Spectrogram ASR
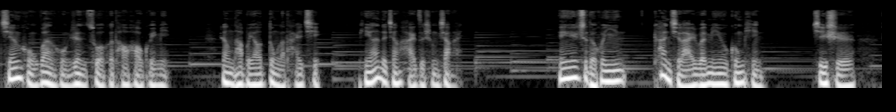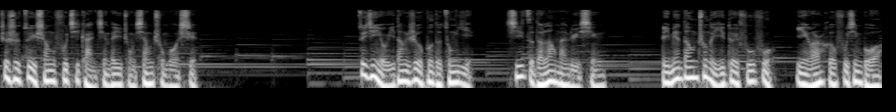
千哄万哄认错和讨好闺蜜，让她不要动了胎气，平安的将孩子生下来。A A 制的婚姻看起来文明又公平，其实这是最伤夫妻感情的一种相处模式。最近有一档热播的综艺《妻子的浪漫旅行》，里面当中的一对夫妇尹儿和付辛博，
